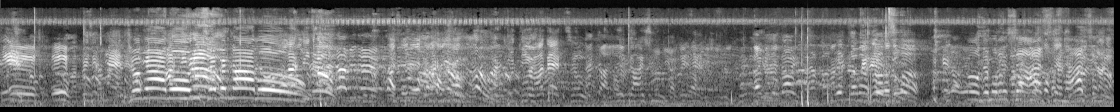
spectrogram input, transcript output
Eh, eh. Giochiamo, non ci fermiamo! Vai Fede, vai! Oddio, la terza. Oh, devo pensare, alzami, alzami!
